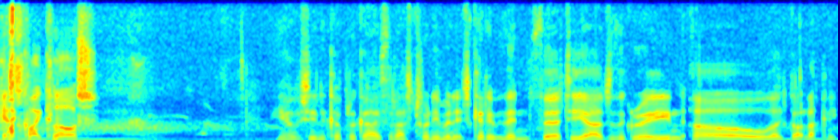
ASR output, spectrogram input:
get it quite close. Yeah, we've seen a couple of guys the last 20 minutes get it within 30 yards of the green. Oh, they've got lucky.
